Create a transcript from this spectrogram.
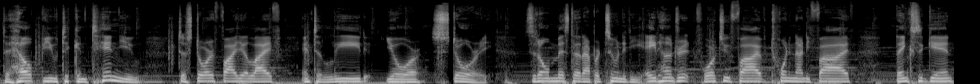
to help you to continue to storify your life and to lead your story. So don't miss that opportunity. 800 425 2095. Thanks again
